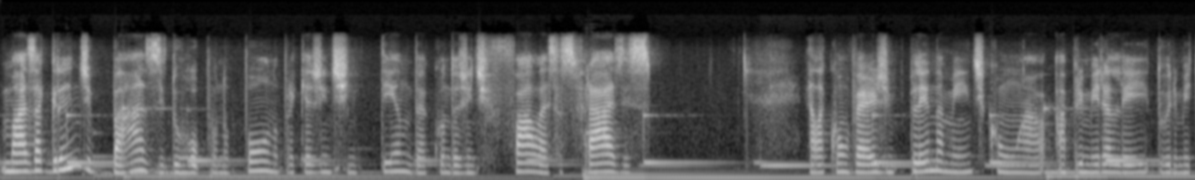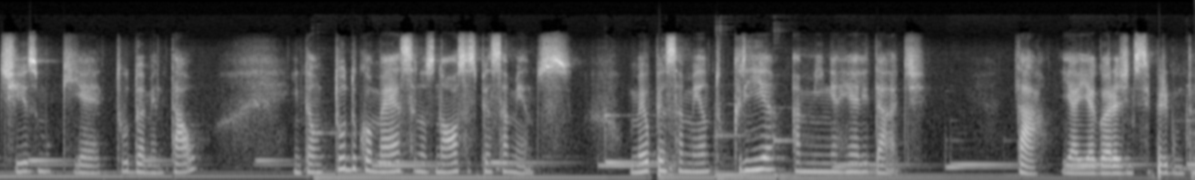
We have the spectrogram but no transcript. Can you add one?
Mas a grande base do Ho'oponopono para que a gente entenda quando a gente fala essas frases ela converge plenamente com a, a primeira lei do hermetismo, que é tudo é mental. Então, tudo começa nos nossos pensamentos. O meu pensamento cria a minha realidade. Tá, e aí agora a gente se pergunta:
